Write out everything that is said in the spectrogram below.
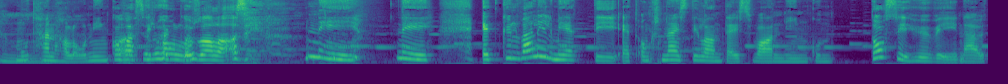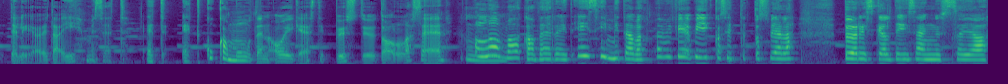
mm. mutta hän haluaa niin kovasti se olla. salaa. Niin, niin. Että kyllä välillä miettii, että onko näissä tilanteissa vaan niin kuin tosi hyviä näyttelijöitä ihmiset. Että et kuka muuten oikeasti pystyy tollaiseen. Mm. Ollaan vaan kavereita, ei siinä mitään. Vaikka me vielä viikko sitten tuossa vielä pyöriskeltiin sängyssä ja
